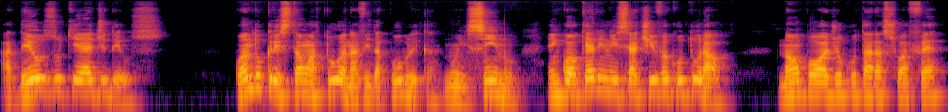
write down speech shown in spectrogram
a Deus o que é de Deus. Quando o cristão atua na vida pública, no ensino, em qualquer iniciativa cultural, não pode ocultar a sua fé,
